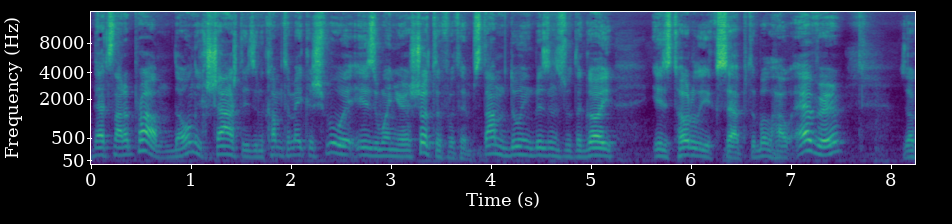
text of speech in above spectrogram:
that's not a problem. The only chash that he's going to come to make a shvua is when you're a shutuf with him. Stam doing business with a guy is totally acceptable. However, there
